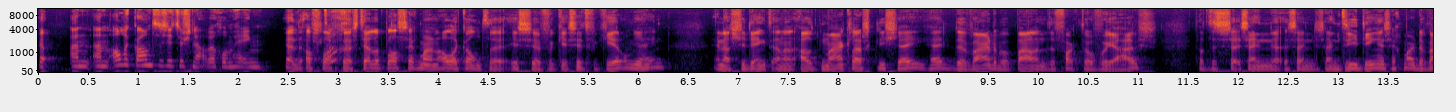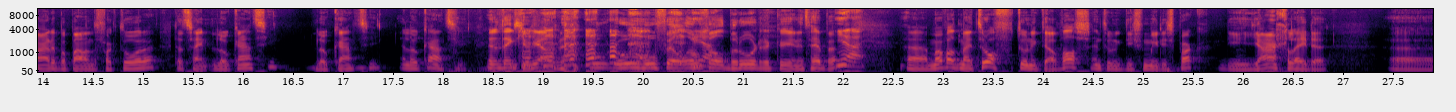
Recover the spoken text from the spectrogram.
Ja. Aan, aan alle kanten zit er snelweg omheen. Ja, de afslag Toch? Stellenplas, zeg maar, aan alle kanten is, uh, verkeer, zit verkeer om je heen. En als je denkt aan een oud makelaarscliché, hè, de waardebepalende factor voor je huis. Dat is, zijn, zijn, zijn drie dingen, zeg maar, de waardebepalende factoren. Dat zijn locatie, locatie en locatie. En dan denk je, ja, hoe, hoe, hoeveel, hoeveel ja. beroerderen kun je het hebben? Ja. Uh, maar wat mij trof toen ik daar was en toen ik die familie sprak, die een jaar geleden uh,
